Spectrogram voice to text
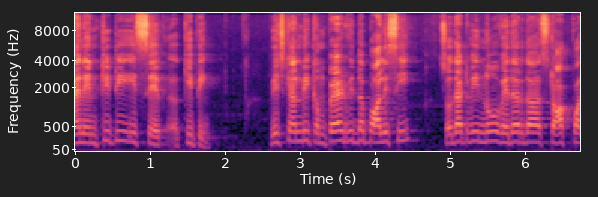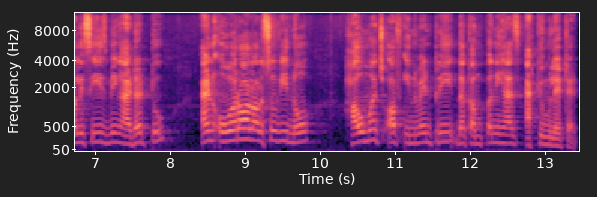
an entity is save, uh, keeping, which can be compared with the policy. So, that we know whether the stock policy is being added to and overall also we know how much of inventory the company has accumulated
